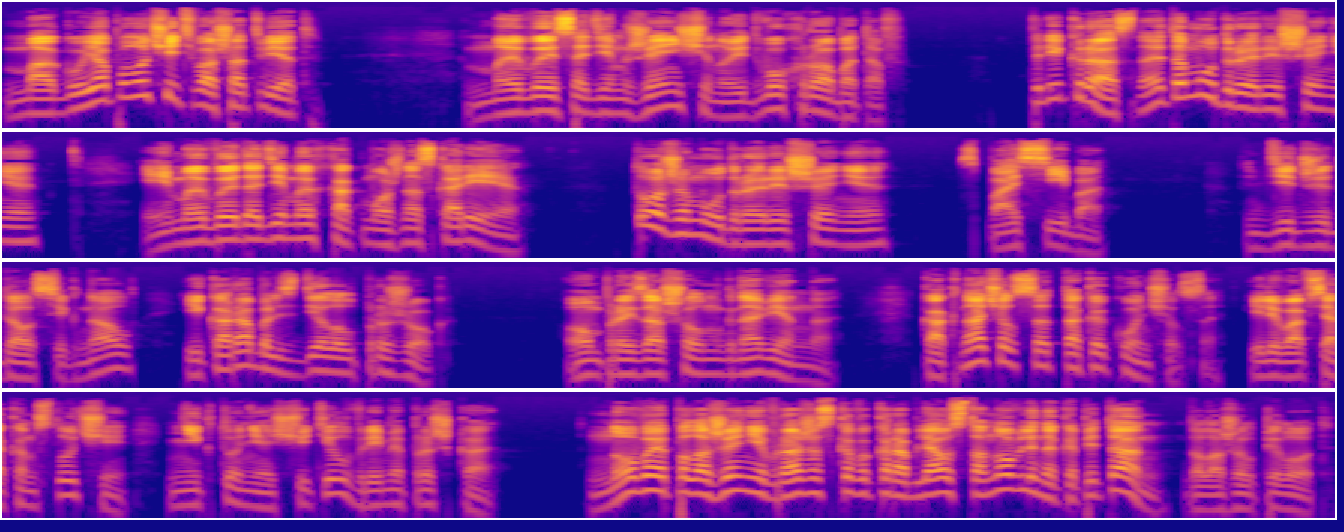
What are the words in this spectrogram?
Могу я получить ваш ответ?» «Мы высадим женщину и двух роботов». «Прекрасно, это мудрое решение». «И мы выдадим их как можно скорее». «Тоже мудрое решение». «Спасибо». Диджи дал сигнал, и корабль сделал прыжок. Он произошел мгновенно. Как начался, так и кончился. Или, во всяком случае, никто не ощутил время прыжка. «Новое положение вражеского корабля установлено, капитан», — доложил пилот.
